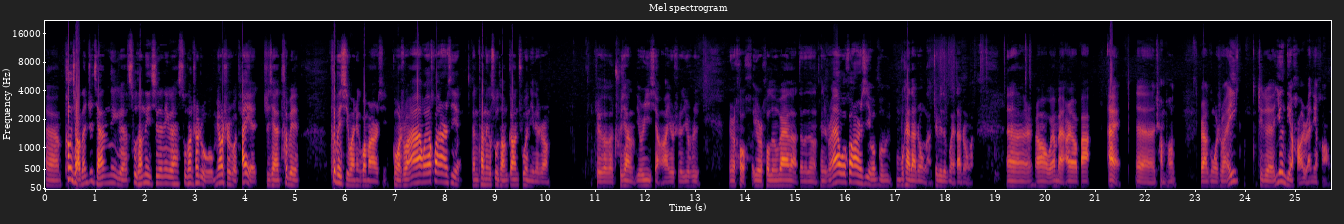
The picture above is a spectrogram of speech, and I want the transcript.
嗯，碰巧咱之前那个速腾那期的那个速腾车主喵师傅，他也之前特别特别喜欢这个宝马二系，跟我说啊，我要换二系。但他那个速腾刚出问题的时候，这个出现了又是异响啊，又是又是又是后又是后轮歪了，等等等等，他就说，哎，我换二系，我不不开大众了，这辈子不买大众了。嗯，然后我要买二幺八 i 呃敞篷，然后跟我说，哎，这个硬顶好，软顶好，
